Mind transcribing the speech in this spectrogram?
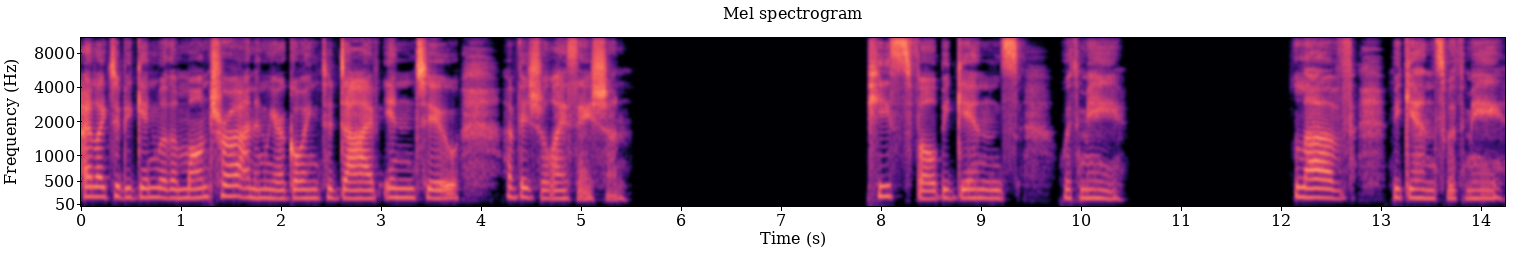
I'd like to begin with a mantra, and then we are going to dive into a visualization. Peaceful begins with me. Love begins with me.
